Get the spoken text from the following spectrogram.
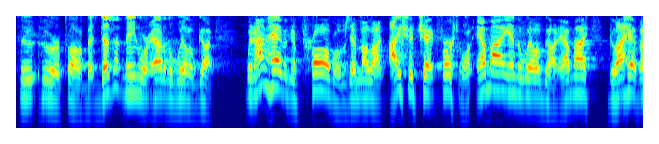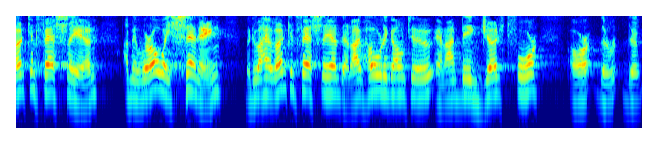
who, who are a problem. But it doesn't mean we're out of the will of God. When I'm having problems in my life, I should check, first of all, am I in the will of God? Am I, do I have unconfessed sin? I mean, we're always sinning, but do I have unconfessed sin that I'm holding on to and I'm being judged for? Or the, the,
